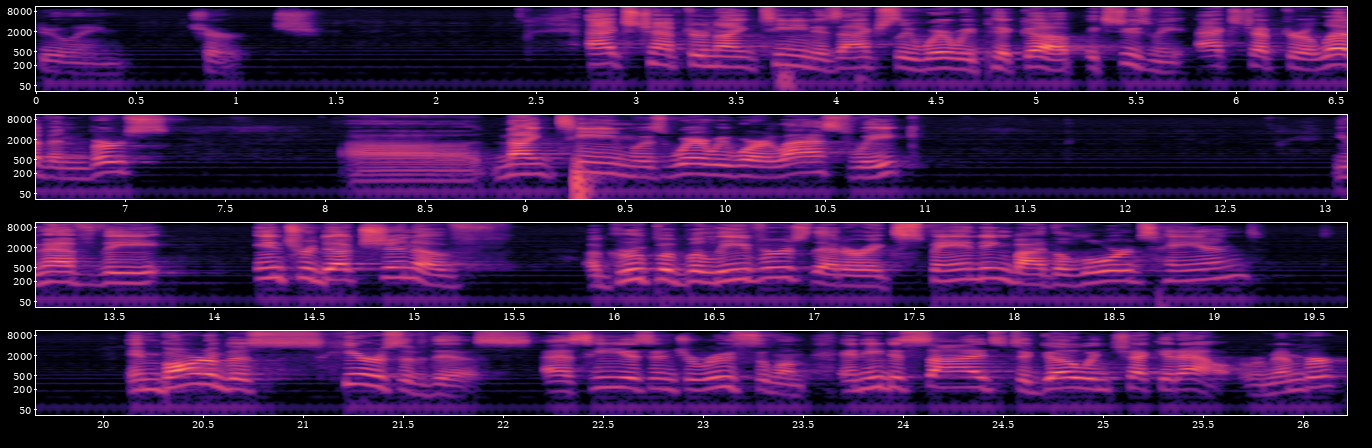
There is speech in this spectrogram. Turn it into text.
doing church. Acts chapter 19 is actually where we pick up, excuse me, Acts chapter 11, verse uh, 19 was where we were last week. You have the introduction of a group of believers that are expanding by the Lord's hand. And Barnabas hears of this as he is in Jerusalem and he decides to go and check it out. Remember?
